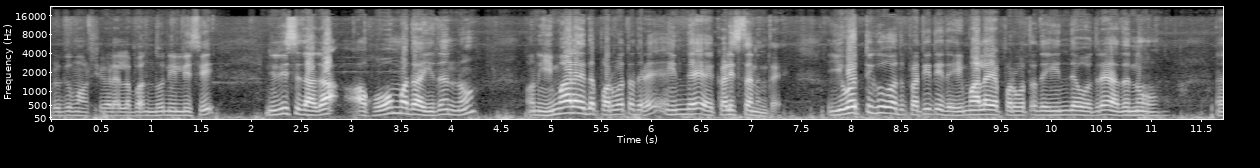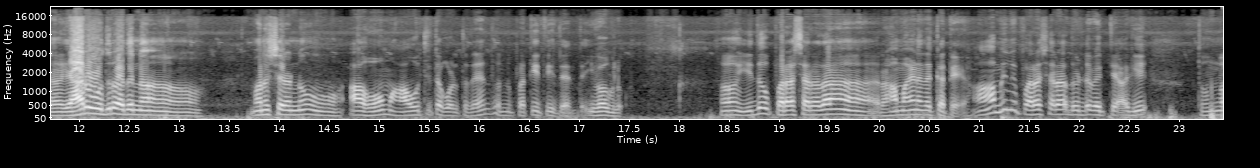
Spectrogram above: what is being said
ಭೃಗು ಮಹರ್ಷಿಗಳೆಲ್ಲ ಬಂದು ನಿಲ್ಲಿಸಿ, ನಿಲ್ಲಿಸಿದಾಗ ಆ ಹೋಮದ ಇದನ್ನು ಅವನು ಹಿಮಾಲಯದ ಪರ್ವತದ ಹಿಂದೆ ಕಳಿಸ್ತಾನಂತೆ. ಇವತ್ತಿಗೂ ಅದು ಪ್ರತೀತಿ ಇದೆ ಹಿಮಾಲಯ ಪರ್ವತದ ಹಿಂದೆ ಹೋದರೆ ಅದನ್ನು ಯಾರು ಹೋದರೂ ಅದನ್ನು ಮನುಷ್ಯರನ್ನು ಆ ಹೋಮ ಆಹುತಿ ತಗೊಳ್ತದೆ ಅಂತ ಒಂದು ಪ್ರತೀತಿ ಇದೆ ಅಂತೆ, ಇವಾಗಲೂ. ಇದು ಪರಶರದ ರಾಮಾಯಣದ ಕತೆ. ಆಮೇಲೆ ಪರಶರ ದೊಡ್ಡ ವ್ಯಕ್ತಿಯಾಗಿ ತುಂಬ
